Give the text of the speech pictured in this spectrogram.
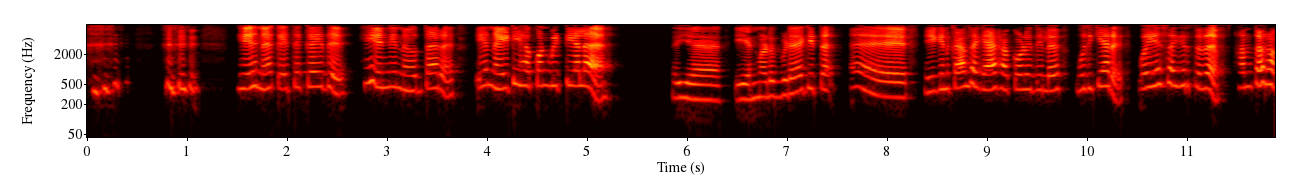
ಏನ ಕೈತಕ್ಕ ಇದೆ? ಏನ್ ನಿನ್ನ ಅವತಾರ? ಏನ್ ನೈಟಿ ಹಾಕೊಂಡ್ ಬಿಟ್ಟಿಯಲ್ಲ? ಅಯ್ಯ ಏನ್ ಮಾಡೋದ್ ಏ, ಈಗಿನ ಕಾಲದಾಗ ಯಾರು ಹಾಕೊಳ್ಳೋದಿಲ್ಲ? ಮುದುಕ್ಯಾರೆ ವಯಸ್ಸಾಗಿರ್ತದ. ಅಂತವ್ರು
